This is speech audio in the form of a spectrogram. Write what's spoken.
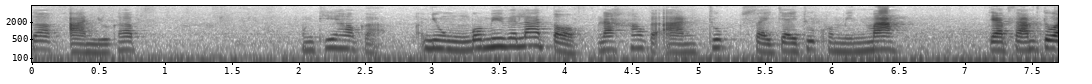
ก็อ่านอยู่ครับ บางทีเฮากะยุ่งบ่มีเวลาตอบนะเฮากะอ่านทุกใส่ใจทุกคอมเมนต์มาจับสามตัว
